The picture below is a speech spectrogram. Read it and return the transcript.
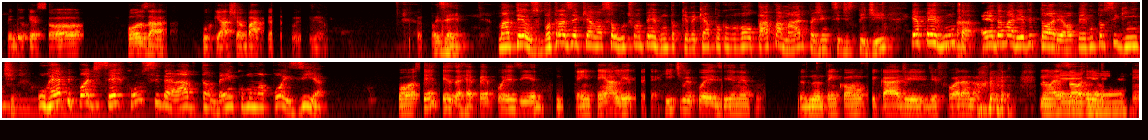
entendeu? Quer só posar porque acha bacana, por exemplo. Pois é. Matheus, vou trazer aqui a nossa última pergunta, porque daqui a pouco eu vou voltar com a Mari para a gente se despedir. E a pergunta é da Maria Vitória. Ela pergunta o seguinte: o rap pode ser considerado também como uma poesia? Com certeza, rap é poesia. Tem, tem a letra, é ritmo e poesia, né? Não tem como ficar de, de fora, não. Não é, é... só ritmo, tem,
